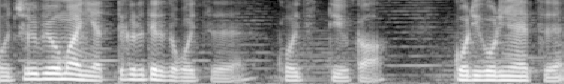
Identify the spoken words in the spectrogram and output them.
お、10秒前にやってくれてるぞ、こいつ。こいつっていうか、ゴリゴリのやつ。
